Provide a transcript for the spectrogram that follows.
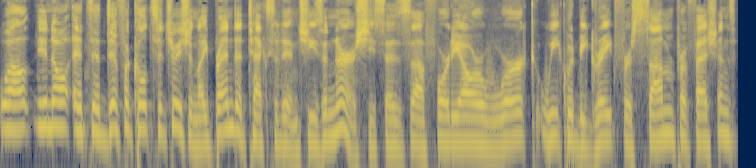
Well, you know, it's a difficult situation. Like Brenda texted in, she's a nurse. She says uh, 40 hour work week would be great for some professions.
